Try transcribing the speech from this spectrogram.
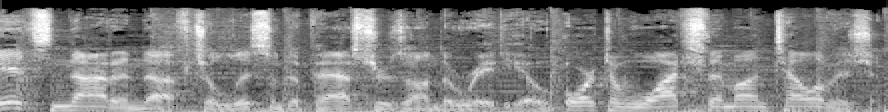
It's not enough to listen to pastors on the radio or to watch them on television.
